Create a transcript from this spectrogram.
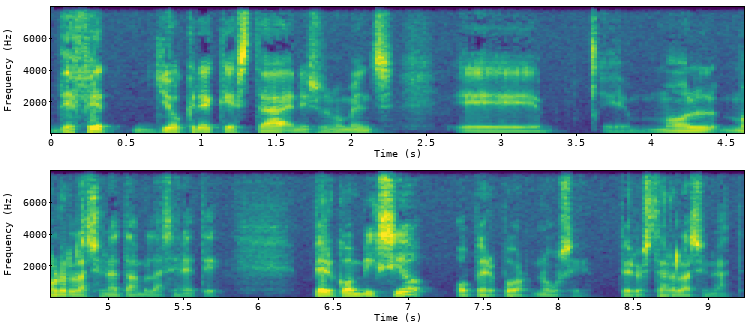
De fet, jo crec que està en aquests moments eh, eh, molt, molt relacionat amb la CNT. Per convicció o per por, no ho sé, però està relacionat.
